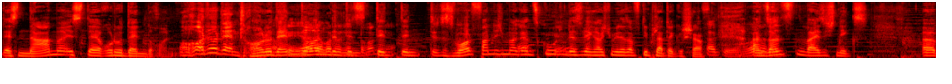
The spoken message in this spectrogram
dessen Name ist der Rhododendron. Rhododendron. Rhododendron, Okay, ja, das, Rhododendron, den, ja. das Wort fand ich mal ganz gut und deswegen habe ich mir das auf die Platte geschafft. Okay. Ansonsten weiß ich nichts. Äh,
